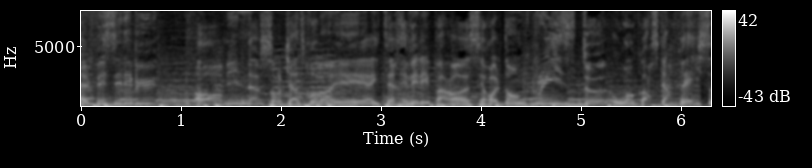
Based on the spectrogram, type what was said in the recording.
Elle fait ses débuts en 1980 et a été révélée par euh, ses rôles dans Grease 2 ou encore Scarface.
